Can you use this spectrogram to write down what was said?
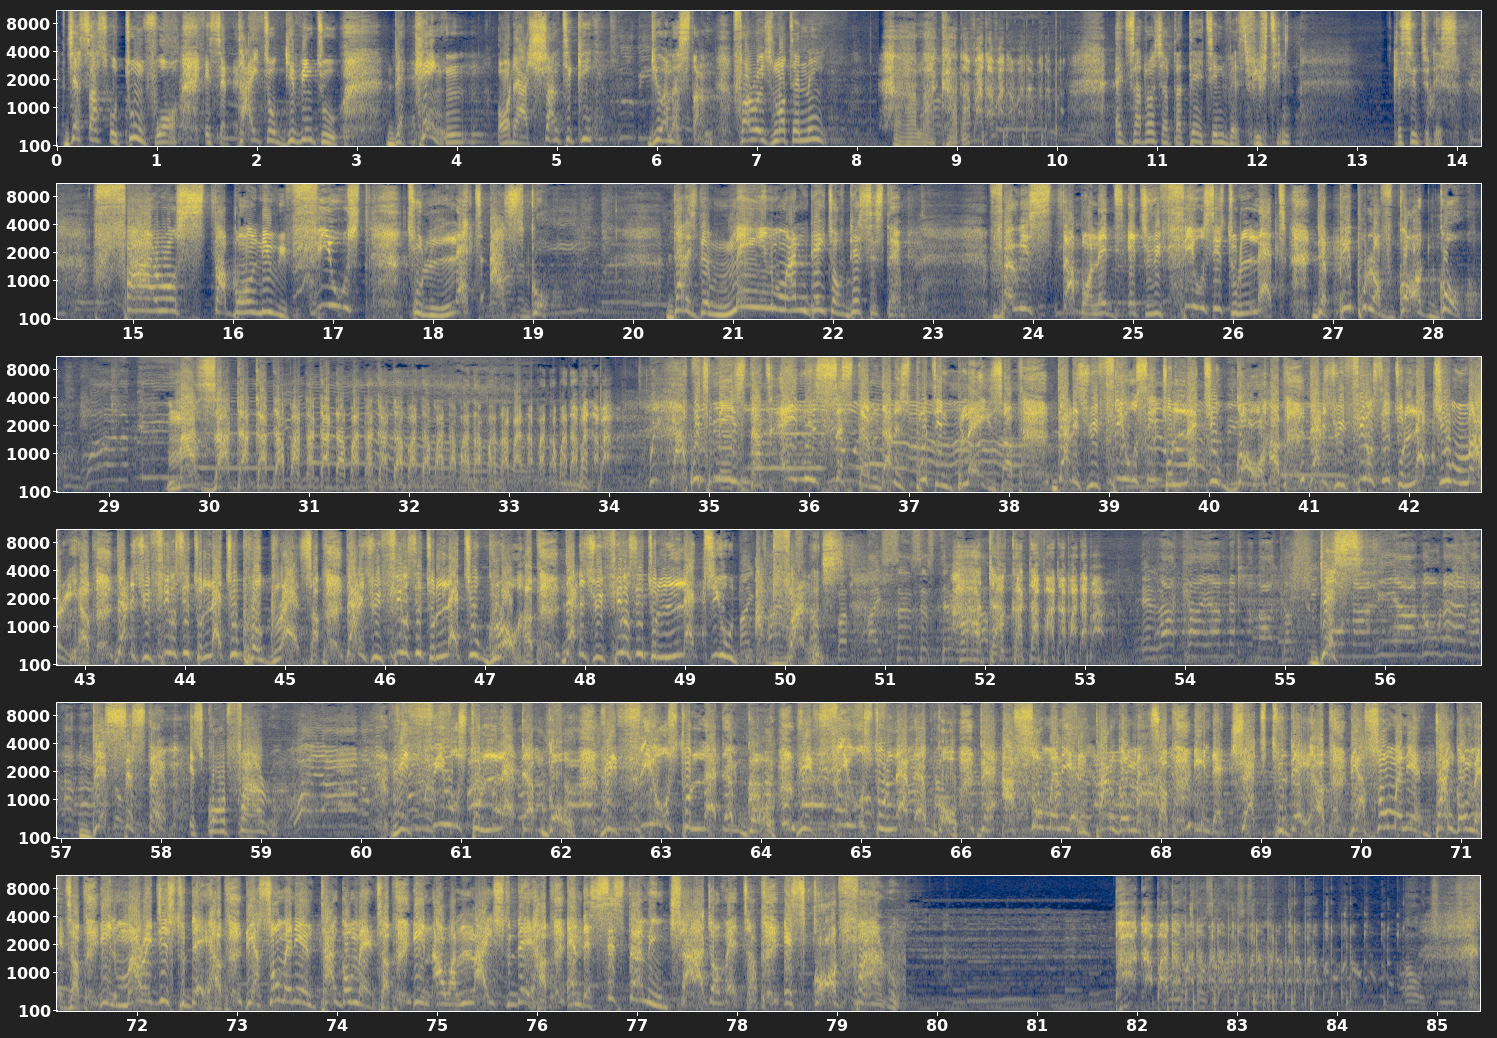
Just as Otumfuo is a title given to the king or the Ashanti king. Do you understand? Pharaoh is not a name. Exodus chapter 13, verse 15. Listen to this. Pharaoh stubbornly refused to let us go. That is the main mandate of this system. Very stubborn, it, it refuses to let the people of God go. Which means that any system that is put in place uh, that is refusing to let you go, uh, that is refusing to let you marry, uh, that is refusing to let you progress, that is refusing to let you grow, that is refusing to let you advance. This this system is called Pharaoh. Refuse to let them go. Refuse to let them go. Refuse to let them go. There are so many entanglements in the church today. There are so many entanglements in marriages today. There are so many entanglements in our lives today. And the system in charge of it is called Pharaoh.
